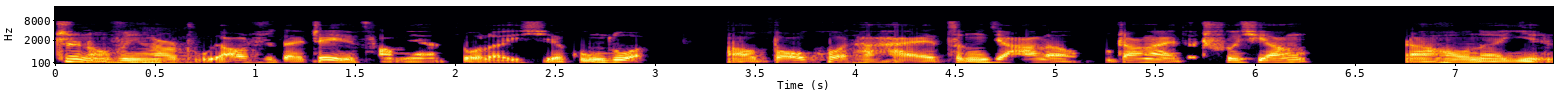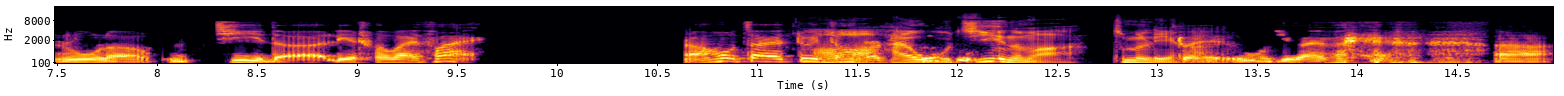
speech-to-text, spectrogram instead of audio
智能复兴号主要是在这方面做了一些工作，然后包括它还增加了无障碍的车厢，然后呢引入了五 G 的列车 WiFi，然后在对整个还有五 G 呢吗？这么厉害？对，五 G WiFi 啊，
